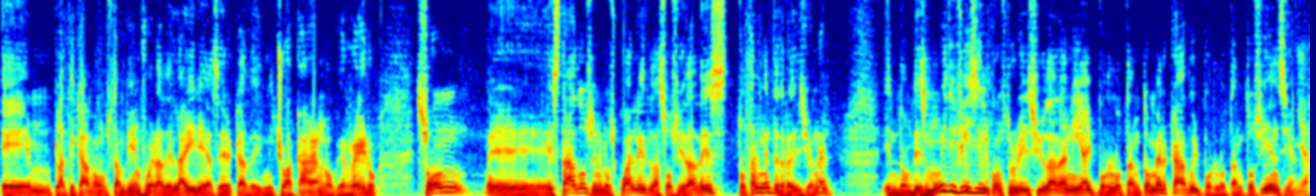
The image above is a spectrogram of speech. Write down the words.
Em, platicábamos también fuera del aire acerca de Michoacán o Guerrero. Son eh, estados en los cuales la sociedad es totalmente tradicional, en donde es muy difícil construir ciudadanía y por lo tanto mercado y por lo tanto ciencia.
